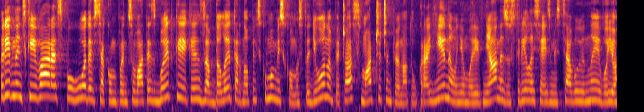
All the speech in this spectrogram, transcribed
Рівненський Верес погодився компенсувати збитки, яких завдали Тернопільському міському стадіону під час матчу чемпіонату України. У ньому рівняни зустрілися із місцевою нивою.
